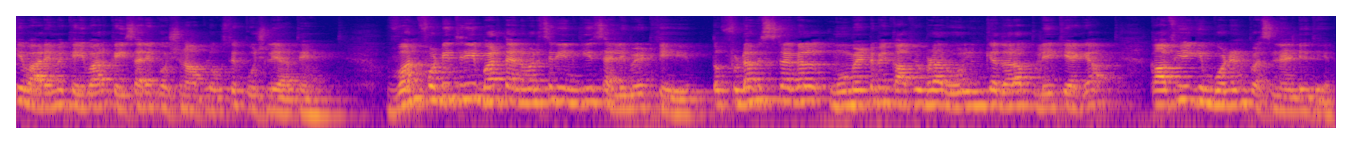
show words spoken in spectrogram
के बारे में कई बार कई सारे क्वेश्चन आप लोगों से पूछ ले जाते हैं। 143 बर्थ एनिवर्सरी इनकी सेलिब्रेट की गई। तो फ्रीडम स्ट्रगल मूवमेंट में काफ़ी बड़ा रोल इनके द्वारा प्ले किया गया। काफ़ी एक इंपॉर्टेंट पर्सनैलिटी थे।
